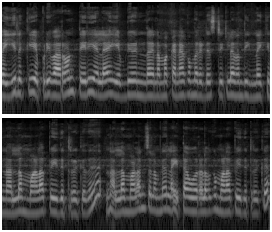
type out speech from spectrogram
வெயிலுக்கு எப்படி வரோன்னு தெரியலை. எப்படியோ இந்த நம்ம கன்னியாகுமரி டிஸ்ட்ரிக்டில் வந்து இன்றைக்கி நல்ல மழை பெய்துட்ருக்குது நல்ல மழைன்னு சொல்ல முடியாது. லைட்டாக ஓரளவுக்கு மழை பெய்துட்ருக்கு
